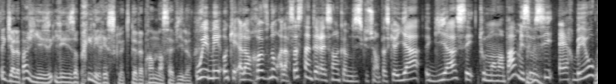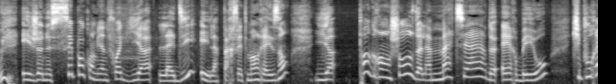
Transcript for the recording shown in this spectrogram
sais, Guy Lepage, il, il les a pris les risques qu'il devait prendre dans sa vie. Là. Oui, mais OK. Alors, revenons. Alors, ça, c'est intéressant comme discussion parce qu'il y a Guilla, c'est tout le monde en parle, mais c'est aussi RBO. Mhm. Oui. Et je ne sais pas combien de fois Guilla l'a dit et il a parfaitement raison. Il y a pas grand-chose de la matière de RBO qui pourrait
